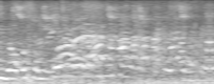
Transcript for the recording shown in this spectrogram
niloko sa likod.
